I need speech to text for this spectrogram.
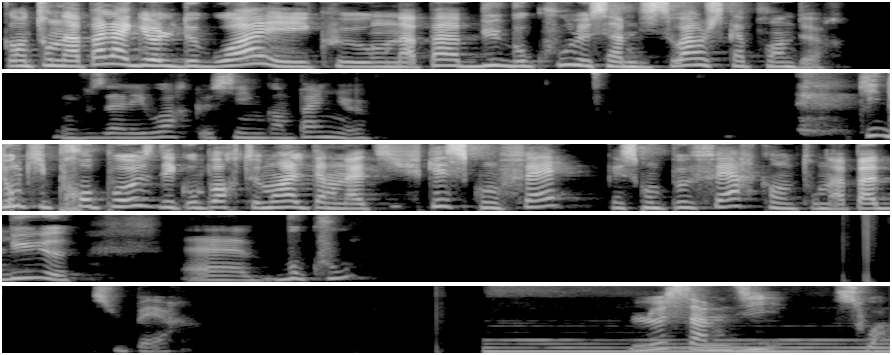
quand on n'a pas la gueule de bois et qu'on n'a pas bu beaucoup le samedi soir jusqu'à point d'heure. Vous allez voir que c'est une campagne qui, donc, qui propose des comportements alternatifs. Qu'est-ce qu'on fait? Qu'est-ce qu'on peut faire quand on n'a pas bu beaucoup? Super. Le samedi soir.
